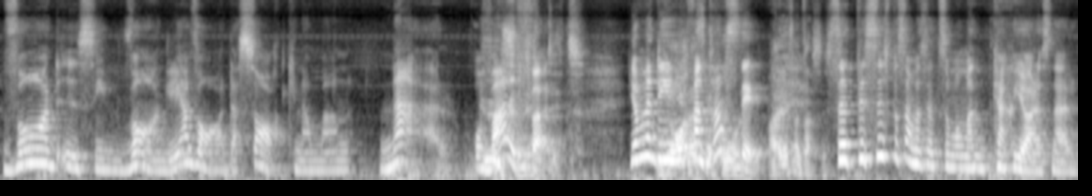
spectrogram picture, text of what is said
vad i sin vanliga vardag saknar man när och Gud, varför. Ja men det är fantastiskt. Ja, det är fantastiskt. Så precis på samma sätt som om man kanske gör en sån här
